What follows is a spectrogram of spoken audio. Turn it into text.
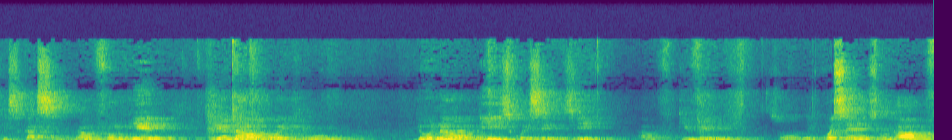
discussing. Now from here, we are now going to do now these questions I've given you. So the questions we have,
